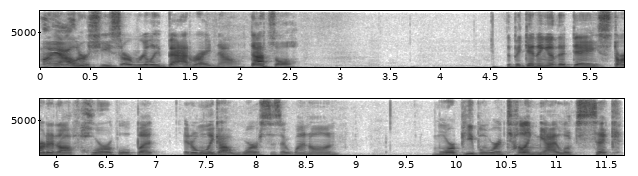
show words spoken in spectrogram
my allergies are really bad right now. That's all. The beginning of the day started off horrible, but it only got worse as it went on. More people were telling me I looked sick,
